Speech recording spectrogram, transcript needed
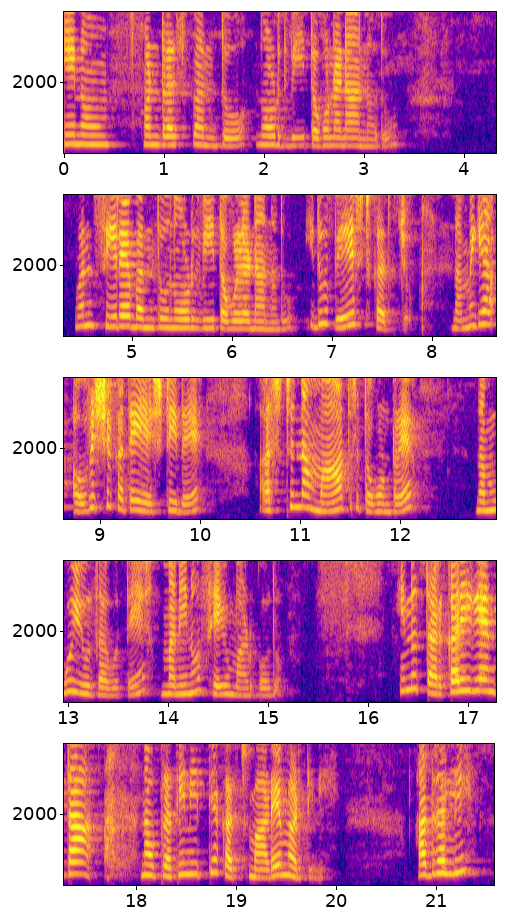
ಏನು, ಒಂದು ಡ್ರೆಸ್ ಬಂತು, ನೋಡಿದ್ವಿ, ತೊಗೊಳೋಣ ಅನ್ನೋದು. ಒಂದು ಸೀರೆ ಬಂತು, ನೋಡಿದ್ವಿ, ತಗೊಳ್ಳೋಣ ಅನ್ನೋದು. ಇದು ವೇಸ್ಟ್ ಖರ್ಚು. ನಮಗೆ ಅವಶ್ಯಕತೆ ಎಷ್ಟಿದೆ, ಅಷ್ಟನ್ನು ಮಾತ್ರ ತಗೊಂಡ್ರೆ ನಮಗೂ ಯೂಸ್ ಆಗುತ್ತೆ, ಮನಿನೂ ಸೇವ್ ಮಾಡ್ಬೋದು. ಇನ್ನು ತರಕಾರಿಗೆ ಅಂತ ನಾವು ಪ್ರತಿನಿತ್ಯ ಖರ್ಚು ಮಾಡೇ ಮಾಡ್ತೀವಿ. ಅದರಲ್ಲಿ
